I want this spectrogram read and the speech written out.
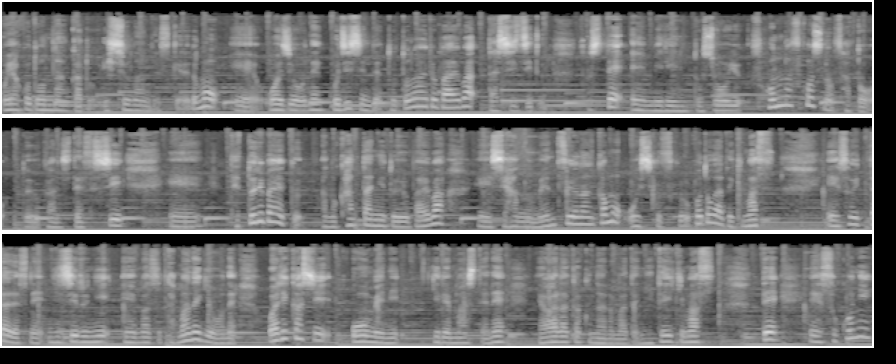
う親子丼なんかと一緒なんですけれども、えー、お味をねご自身で整える場合はだし汁そして、えー、みりんと醤油ほんの少しの砂糖という感じですし、えー、手っ取り早くあの簡単にという場合は、えー、市販のめんつゆなんかも美味しく作ることができます、えー、そういったですね煮汁に、えー、まず玉ねぎをねわりかし多めに入れましてね柔らかくなるまで煮ていきます。で、え、そこに、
